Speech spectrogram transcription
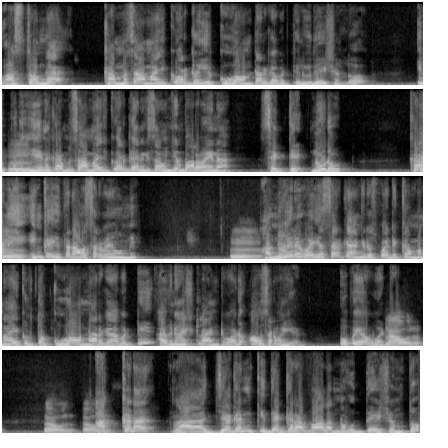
వాస్తవంగా కమ్మ సామాజిక వర్గం ఎక్కువగా ఉంటారు కాబట్టి తెలుగుదేశంలో. ఇప్పుడు ఈయన కమ్మ సామాజిక వర్గానికి సంబంధించిన బలమైన శక్తే నో డౌట్ కానీ ఇంకా ఇతని అవసరం ఏముంది? అందుకనే వైఎస్ఆర్ కాంగ్రెస్ పార్టీ కమ్మ నాయకులు తక్కువగా ఉన్నారు కాబట్టి అవినాష్ లాంటి వాడు అవసరమయ్యాడు. ఉపయోగపడ్డాడు. అక్కడ రా జగన్కి దగ్గర అవ్వాలన్న ఉద్దేశంతో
